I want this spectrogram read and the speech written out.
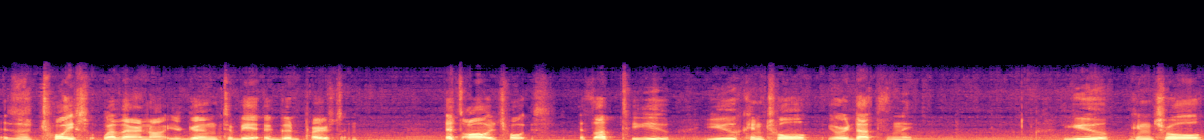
It's a choice whether or not you're going to be a good person. It's all a choice. It's up to you. You control your destiny. You control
